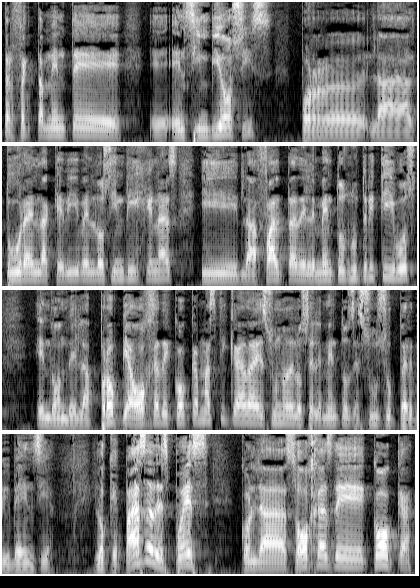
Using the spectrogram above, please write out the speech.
perfectamente eh, en simbiosis por eh, la altura en la que viven los indígenas y la falta de elementos nutritivos, en donde la propia hoja de coca masticada es uno de los elementos de su supervivencia. Lo que pasa después con las hojas de coca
